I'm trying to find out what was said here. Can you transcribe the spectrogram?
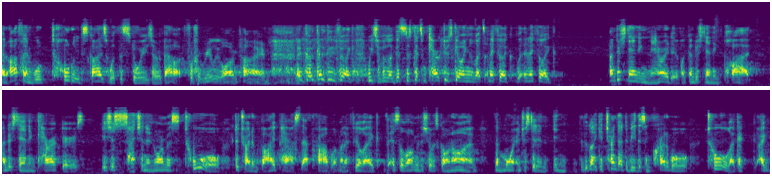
and often will totally disguise what the stories are about for a really long time. And because we feel like we should feel like let's just get some characters going and let's and I feel like and I feel like understanding narrative, like understanding plot, understanding characters is just such an enormous tool to try to bypass that problem. And I feel like as the longer the show has gone on, the more interested in, in like it turned out to be this incredible tool. Like I, I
